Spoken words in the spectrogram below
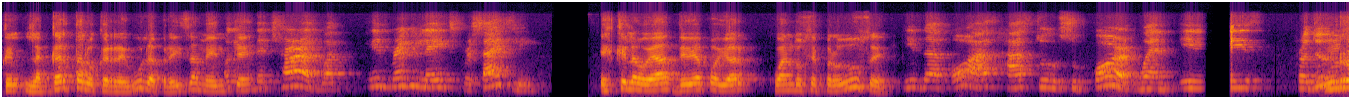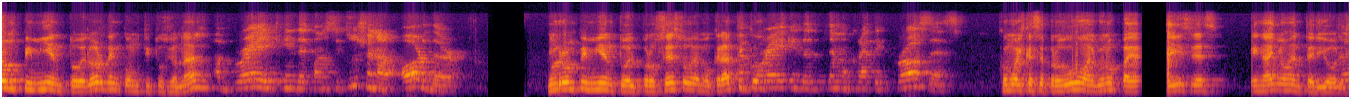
que la carta lo que regula okay, precisamente the chart, what it regulates precisely es que la OEA debe apoyar cuando se produce is that OAS has to support when it is un produced rompimiento del orden constitucional, a break in the constitutional order, un rompimiento del proceso a democrático break in the democratic process, como el que se produjo en algunos países en años anteriores.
